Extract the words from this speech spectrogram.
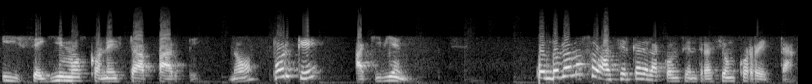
y seguimos con esta parte, ¿no? Porque aquí viene. Cuando hablamos acerca de la concentración correcta,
